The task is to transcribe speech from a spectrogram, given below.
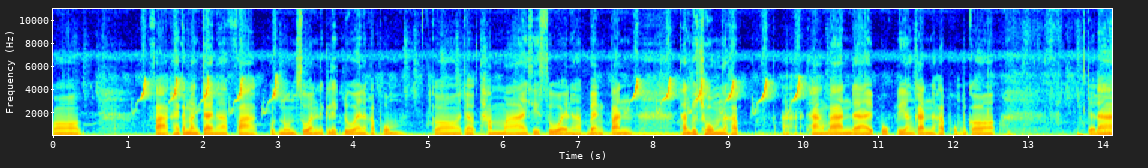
ก็ ฝากให้กำลังใจนะครับ ฝากอุดหนุนสวนเล็ก ๆ ด้วยนะครับ ผมก็จะทำไม้สวยๆนะครับ แบ่งปันท่านผู้ชมนะครับทางบ้านได้ปลูกเลี้ยงกันนะครับ ผมก็จะได้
